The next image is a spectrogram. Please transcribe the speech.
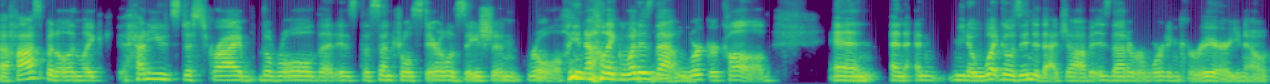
a hospital and like how do you describe the role that is the central sterilization role you know like what is that mm-hmm. worker called and and and you know what goes into that job? Is that a rewarding career? You know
